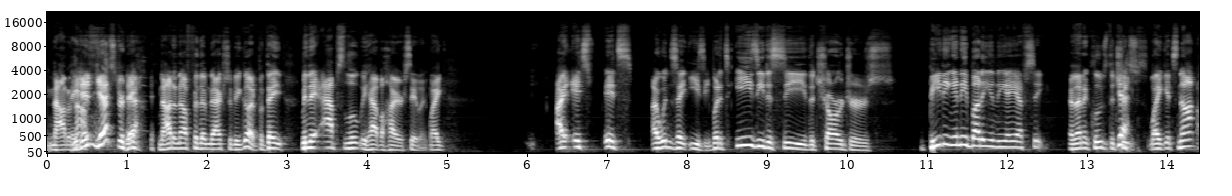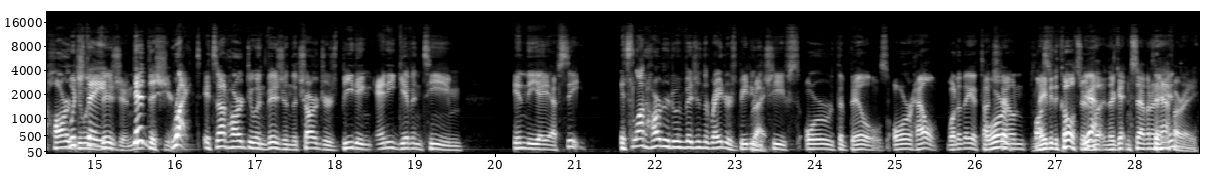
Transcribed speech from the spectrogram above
not they enough. didn't yesterday. Yeah, not enough for them to actually be good. But they, I mean, they absolutely have a higher ceiling. Like, I, it's, it's, I wouldn't say easy, but it's easy to see the Chargers beating anybody in the AFC, and that includes the Yes. Chiefs. Like, it's not hard Which to they envision. did this year. right? It's not hard to envision the Chargers beating any given team in the AFC. It's a lot harder to envision the Raiders beating Right. the Chiefs or the Bills or hell, what are they a Or touchdown? plus? maybe the Colts are Yeah. they're getting seven and a half end already.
